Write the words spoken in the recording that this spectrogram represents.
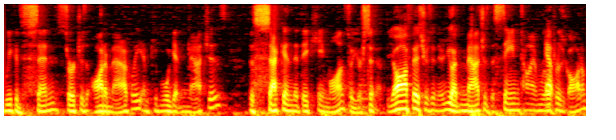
we could send searches automatically and people would get matches the second that they came on. So you're sitting at the office, you're sitting there, you got matches the same time Yep. realtors got them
